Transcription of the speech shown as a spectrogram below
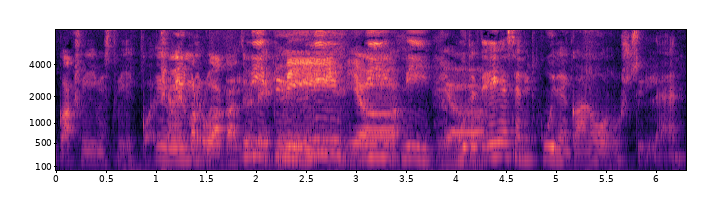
kaksi viimeistä viikkoa. Niin, ilman niinku- ruokaa tyyliin. Niin, tyyliin, Niin, niin, joo, niin, niin. joo. mutta eihän se nyt kuitenkaan ollut silleen.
